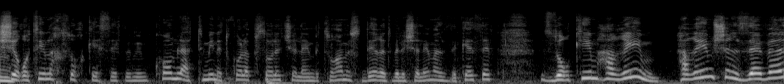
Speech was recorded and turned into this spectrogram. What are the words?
שרוצים לחסוך כסף, ובמקום להטמין את כל הפסולת שלהם בצורה מסודרת ולשלם על זה כסף, זורקים הרים, הרים של זבל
